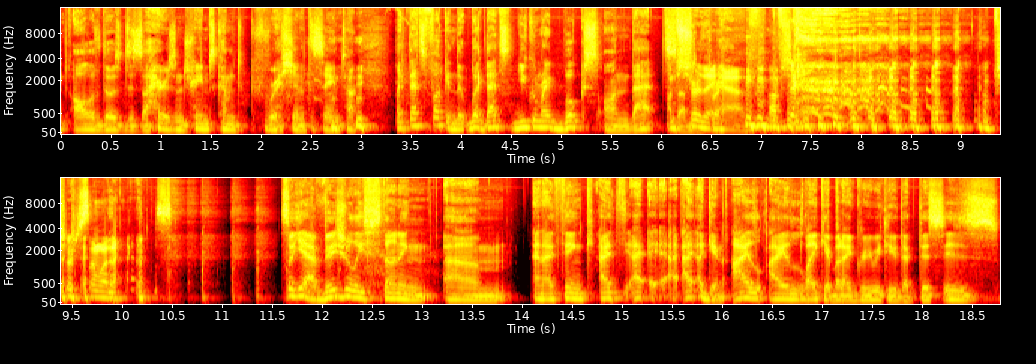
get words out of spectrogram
all of those desires and dreams come to fruition at the same time. like that's fucking. The, that's you can write books on that. I'm subject, sure they right? have. I'm sure. I'm sure someone has. So yeah, visually stunning. Um, and I think I, I, I again I I like it, but I agree with you that this is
